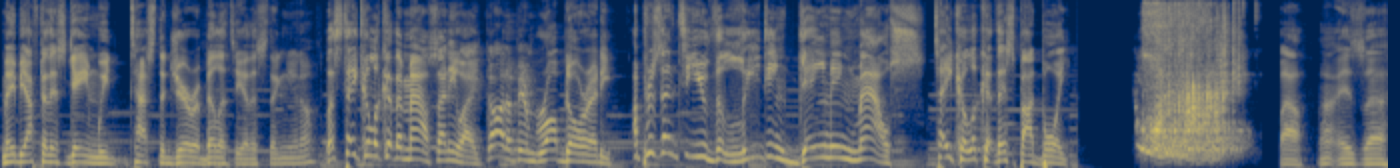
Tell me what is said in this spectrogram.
Maybe after this game, we test the durability of this thing, you know? Let's take a look at at the mouse anyway. God, I've been robbed already. I present to you the leading gaming mouse. Take a look at this bad boy. Wow, that is, uh,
